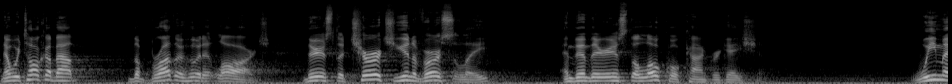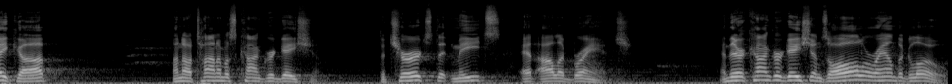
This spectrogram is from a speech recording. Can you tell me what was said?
Now, we talk about the brotherhood at large. There's the church universally, and then there is the local congregation. We make up an autonomous congregation the church that meets at Olive Branch. And there are congregations all around the globe.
